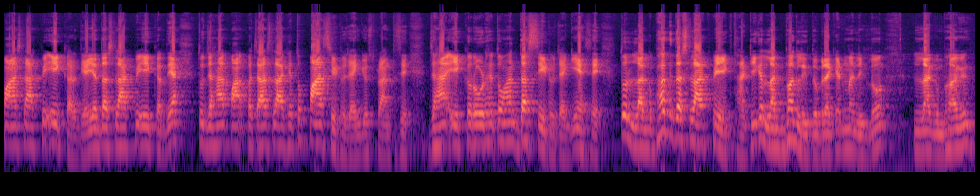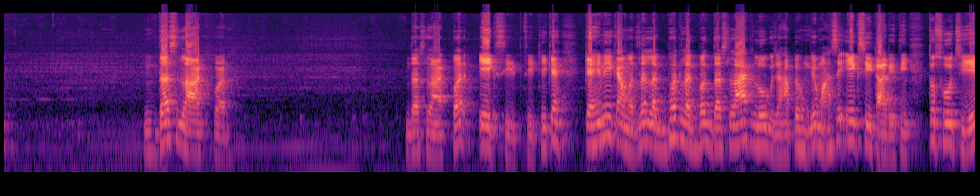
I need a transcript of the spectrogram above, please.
पाँच लाख पे एक कर दिया या दस लाख पे एक कर दिया तो जहाँ पचास लाख है तो पाँच सीट हो जाएँगी उस प्रांत से। जहाँ एक करोड़ है तो वहाँ दस सीट हो जाएगी, ऐसे। तो लगभग दस लाख पे एक था, ठीक है? लगभग लिख दो, ब्रैकेट में लिख दो। लगभग दस लाख पर दस लाख पर एक सीट थी, ठीक है? कहने का मतलब लगभग लगभग दस लाख लोग जहाँ पे होंगे, वहाँ से एक सीट आ रही थी। तो सोचिए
